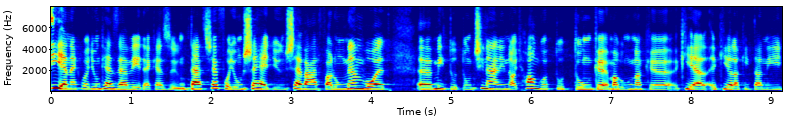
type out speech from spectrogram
ilyenek vagyunk, ezzel védekezünk. Tehát se folyunk, se hegyünk, se várfalunk nem volt, mit tudtunk csinálni, nagy hangot tudtunk magunknak kialakítani,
